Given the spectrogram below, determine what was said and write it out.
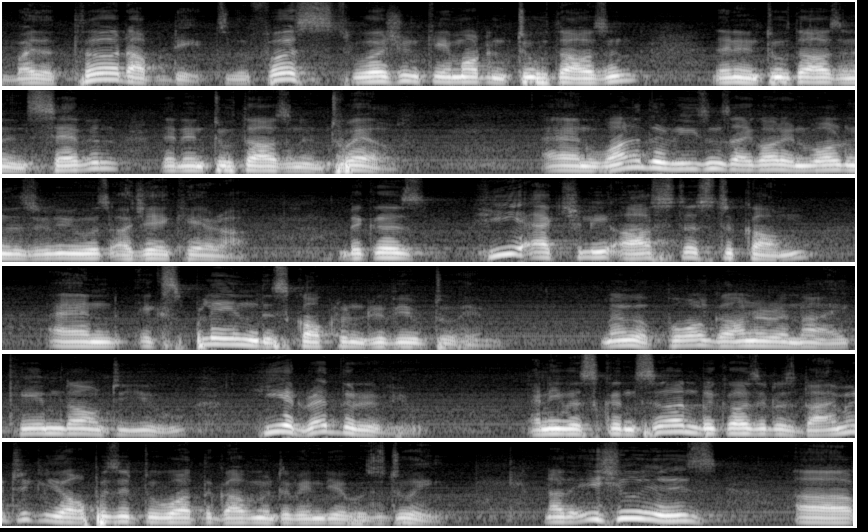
by the third update. So the first version came out in 2000, then in 2007, then in 2012. And one of the reasons I got involved in this review was Ajay Khera, because he actually asked us to come and explain this Cochrane review to him. Remember, Paul Garner and I came down to you. He had read the review. And he was concerned because it was diametrically opposite to what the government of India was doing. Now, the issue is uh,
